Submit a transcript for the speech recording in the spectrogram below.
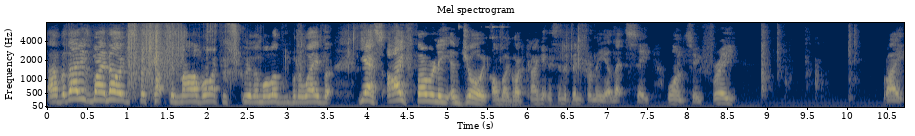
Uh, but that is my notes for Captain Marvel. I can screw them all up and put away. But yes, I thoroughly enjoyed. Oh my god, can I get this in the bin from here? Let's see. One, two, three. Right.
